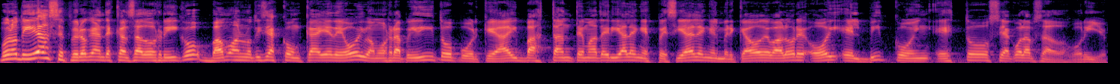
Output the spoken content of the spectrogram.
Buenos días, espero que hayan descansado rico. Vamos a noticias con calle de hoy, vamos rapidito porque hay bastante material, en especial en el mercado de valores. Hoy el Bitcoin, esto se ha colapsado, gorillo.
